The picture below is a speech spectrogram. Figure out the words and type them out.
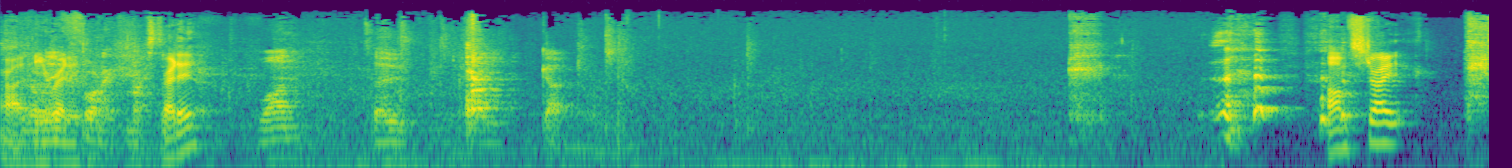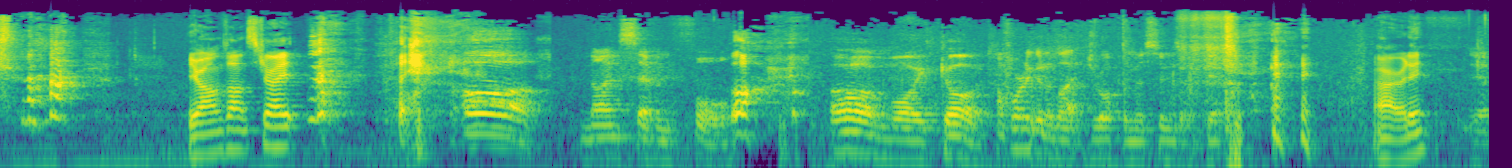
Alright, are you ready? Ready? Ready? One, two, three, go. Arms straight. Your arms aren't straight. Oh! 974. Oh my god. I'm probably gonna like drop them as soon as I get. Alright, ready? Yeah.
